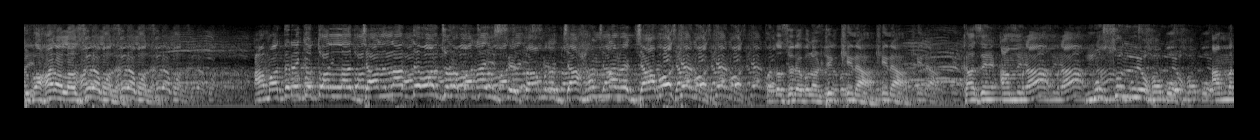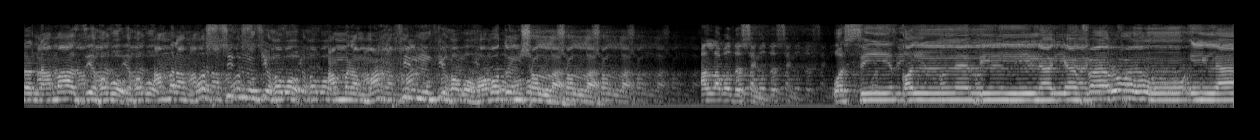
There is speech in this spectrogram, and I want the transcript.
সুবহানাল্লাহ জোরে বলেন। আমাদেরকে তো আল্লাহ জান্নাত দেওয়ার জন্য বানাইছে তো আমরা জাহান্নামে যাব কেন? কথা শুনে বলেন ঠিক কিনা? কাজে আমরা মুসল্লি হব আমরা নামাজি হব আমরা মসজিদমুখী হব আমরা মাহফিলমুখী হব হব তো ইনশাআল্লাহ আল্লাহ বলতেছেন ওয়াসিকাল্লাযীনা কাফারু ইলা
